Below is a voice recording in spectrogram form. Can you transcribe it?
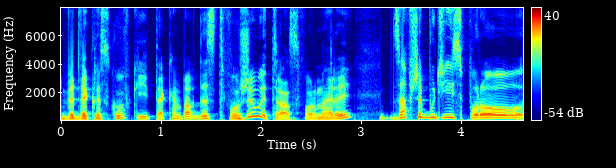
wedle kreskówki tak naprawdę stworzyły Transformery, zawsze budzili sporo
